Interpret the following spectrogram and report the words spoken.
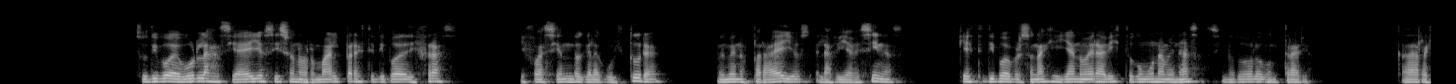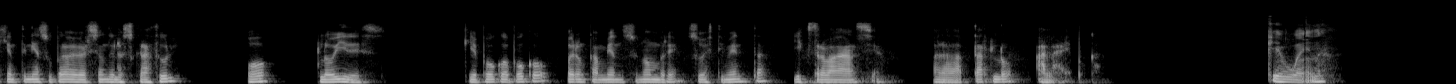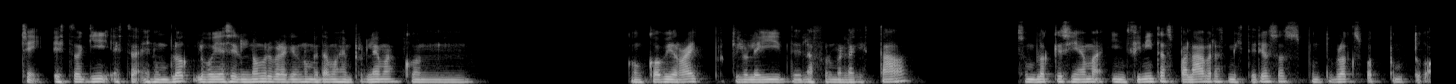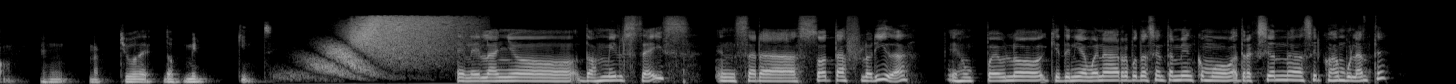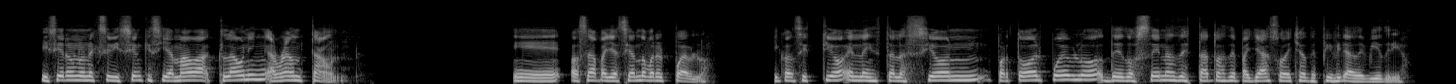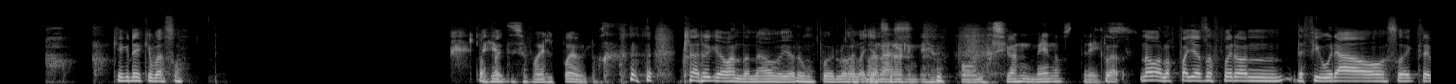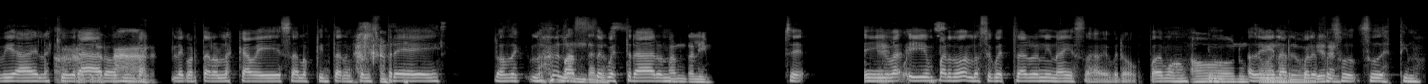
Su tipo de burlas hacia ellos hizo normal para este tipo de disfraz, y fue haciendo que la cultura, al menos para ellos, en las villas vecinas, que este tipo de personaje ya no era visto como una amenaza, sino todo lo contrario. Cada región tenía su propia versión de los Krazul o Cloides, que poco a poco fueron cambiando su nombre, su vestimenta y extravagancia para adaptarlo a la época. Qué buena. Sí, esto aquí está en un blog, le voy a decir el nombre para que no nos metamos en problemas con, con copyright, porque lo leí de la forma en la que estaba. Es un blog que se llama infinitaspalabrasmisteriosas.blogspot.com. Es un, un archivo de 2015. En el año 2006 en Sarasota, Florida. Es un pueblo que tenía buena reputación también como atracción a circos ambulantes. Hicieron una exhibición que se llamaba Clowning Around Town. O sea, payaseando por el pueblo. Y consistió en la instalación por todo el pueblo de docenas de estatuas de payasos hechas de fibra de vidrio. ¿Qué crees que pasó? La gente se fue del pueblo. claro que abandonado y ahora un pueblo de payasos. Abandonaron población menos tres. Claro. No, los payasos fueron desfigurados, sus extremidades las Ah, quebraron, pero claro. las- le cortaron las cabezas, los pintaron con spray, los, de- los- los Vándalos. secuestraron. Vandalismo. Sí. Y, un par de los secuestraron y nadie sabe, pero podemos Oh, adivinar cuál fue su, su destino.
